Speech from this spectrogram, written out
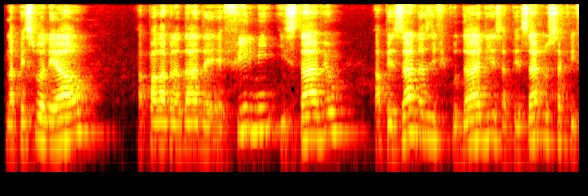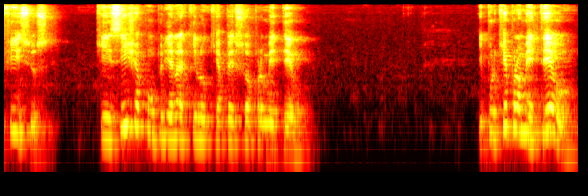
Na pessoa leal, a palavra dada é firme, estável, apesar das dificuldades, apesar dos sacrifícios, que exija cumprir aquilo que a pessoa prometeu. E porque prometeu,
